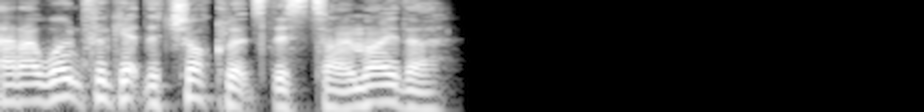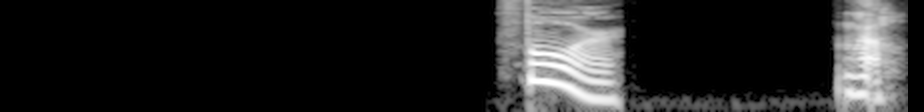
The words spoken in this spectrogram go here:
And I won't forget the chocolates this time either. 4, Well,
